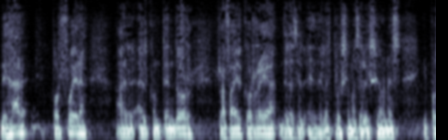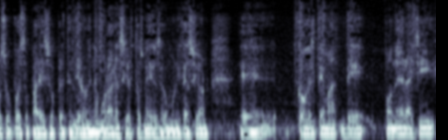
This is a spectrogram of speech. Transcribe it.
dejar por fuera al, contendor Rafael Correa de las, de las próximas elecciones y por supuesto para eso pretendieron enamorar a ciertos medios de comunicación eh, con el tema de poner allí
